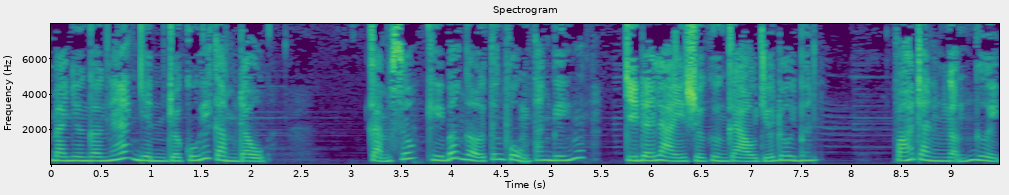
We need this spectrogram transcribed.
Mà như ngơ ngác nhìn rồi cúi cầm đầu, Cảm xúc khi bất ngờ tương phùng tăng biến, chỉ để lại sự gường gạo giữa đôi bên. Phó tranh ngẩn người.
